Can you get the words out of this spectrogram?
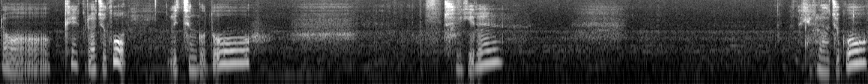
이렇게 그려주고 이 친구도 줄기를 이렇게 그려주고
